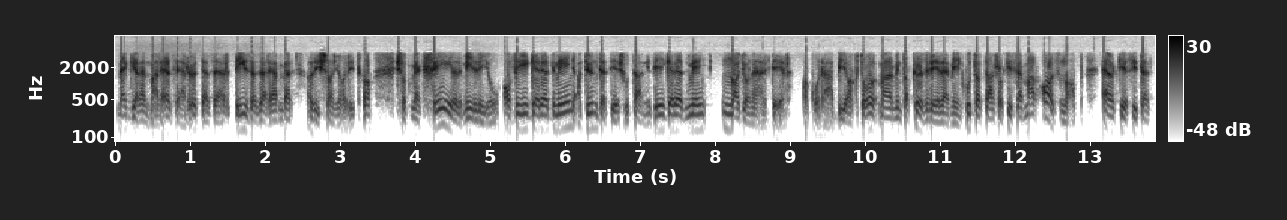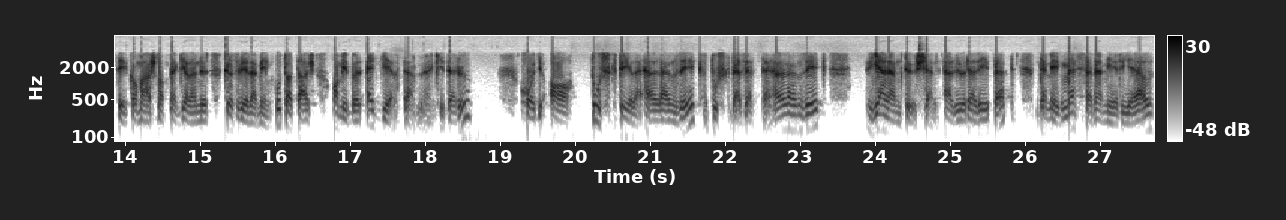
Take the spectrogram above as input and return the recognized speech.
megjelent már ezer, ötezer, tízezer ember, az is nagyon ritka, és ott meg fél millió. A végeredmény, a tüntetés utáni végeredmény nagyon eltér a korábbiaktól, mármint a közvéleménykutatások, hiszen már aznap elkészítették a másnap megjelenő közvéleménykutatás, amiből egyértelműen kiderül, hogy a Tusk-féle ellenzék, Tusk vezette ellenzék jelentősen előrelépett, de még messze nem éri el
